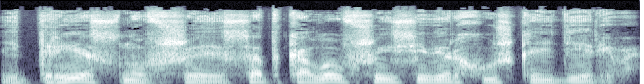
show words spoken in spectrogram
и треснувшее с отколовшейся верхушкой дерева.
